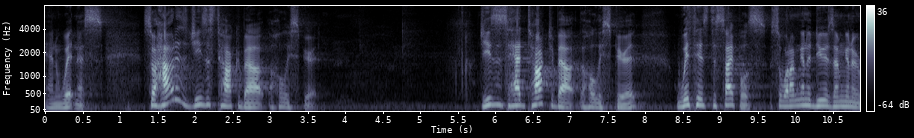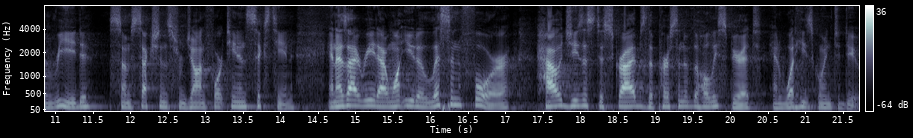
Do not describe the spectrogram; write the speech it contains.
and witness. So, how does Jesus talk about the Holy Spirit? Jesus had talked about the Holy Spirit with his disciples. So, what I'm going to do is I'm going to read some sections from John 14 and 16. And as I read, I want you to listen for how Jesus describes the person of the Holy Spirit and what he's going to do,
